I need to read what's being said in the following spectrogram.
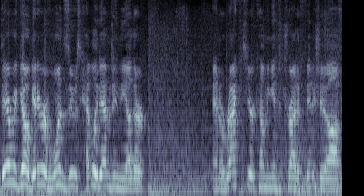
There we go, getting rid of one Zeus, heavily damaging the other. And a Racketeer coming in to try to finish it off.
